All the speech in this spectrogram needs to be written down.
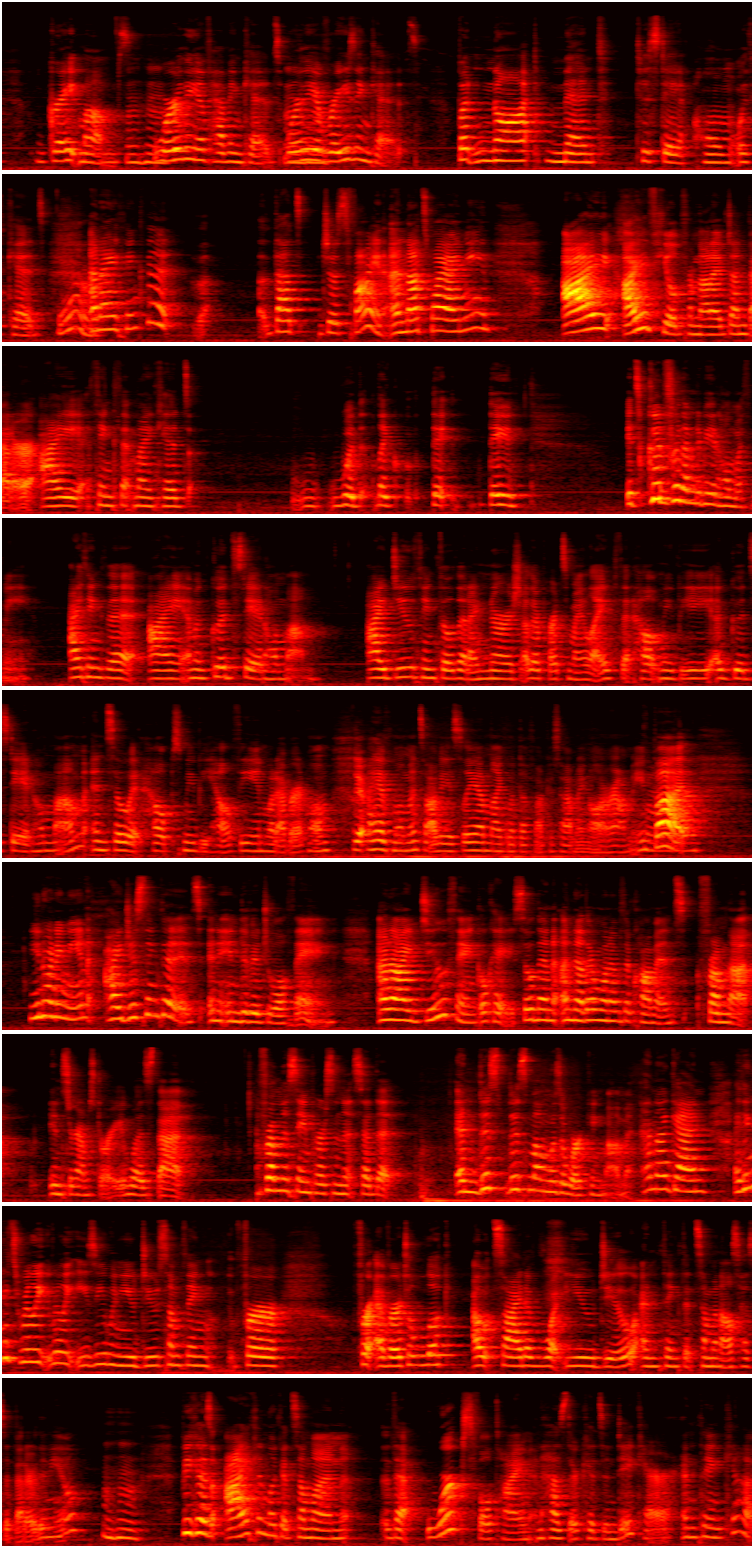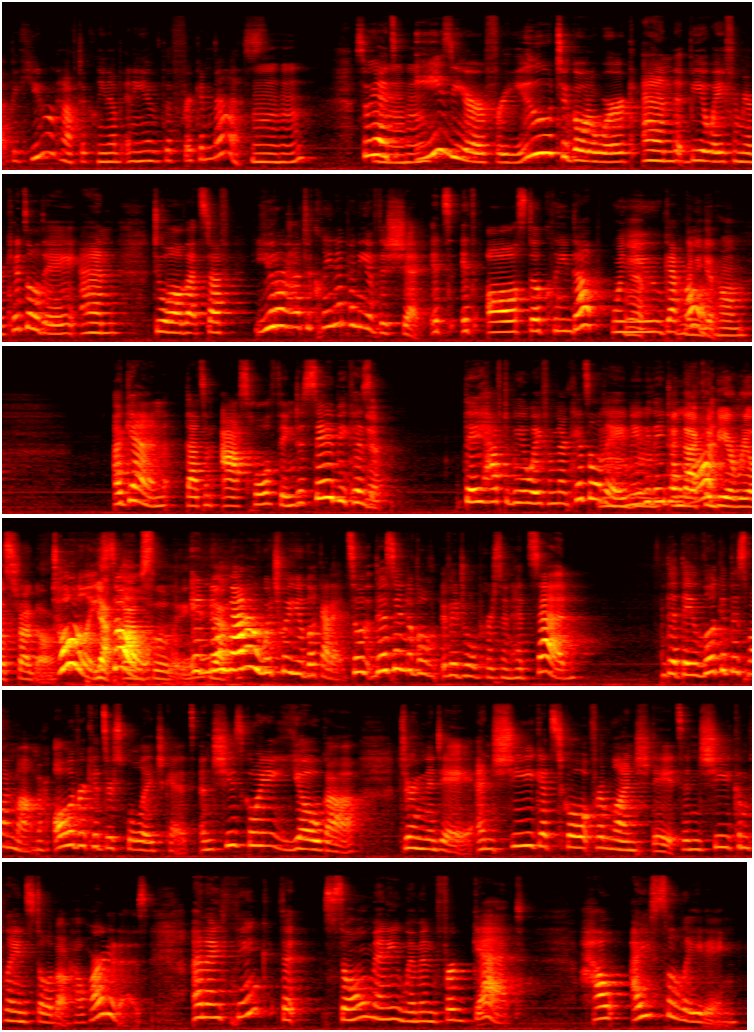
Great moms, mm-hmm. worthy of having kids, worthy of mm-hmm. raising kids. but not meant to stay home with kids. Yeah. And I think that that's just fine. And that's why I mean I I have healed from that. I've done better. I think that my kids would like they they it's good for them to be at home with me. I think that I am a good stay-at-home mom. I do think though that I nourish other parts of my life that help me be a good stay-at-home mom, and so it helps me be healthy and whatever at home. Yep. I have moments, obviously, I'm like, what the fuck is happening all around me? But you know what I mean? I just think that it's an individual thing. And I do think, okay, so then another one of the comments from that Instagram story was that from the same person that said that and this this mom was a working mom. And again, I think it's really really easy when you do something for forever to look outside of what you do and think that someone else has it better than you. Mm-hmm. Because I can look at someone that works full time and has their kids in daycare and think, yeah, but you don't have to clean up any of the freaking mess. Mm-hmm. So yeah, it's easier for you to go to work and be away from your kids all day and do all that stuff. You don't have to clean up any of this shit. It's it's all still cleaned up when Yeah. you get when you get home. Again, that's an asshole thing to say because Yeah. they have to be away from their kids all day. Maybe mm-hmm. they don't And that want could be a real struggle. Totally. Yeah, so, absolutely. It, no Yeah. matter which way you look at it. So this individual person had said that they look at this one mom. All of her kids are school age kids, and she's going to yoga during the day, and she gets to go out for lunch dates, and she complains still about how hard it is. And I think that so many women forget how isolating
